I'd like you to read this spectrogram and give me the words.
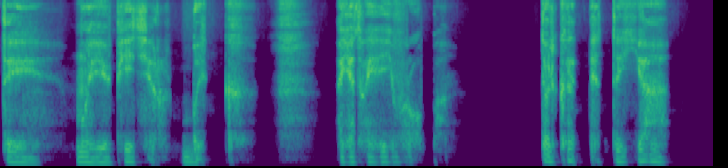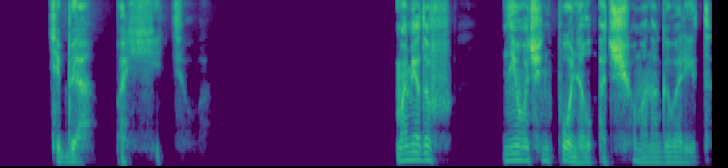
«Ты мой Юпитер, бык!» А я твоя Европа. Только это я тебя похитила. Мамедов не очень понял, о чем она говорит.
